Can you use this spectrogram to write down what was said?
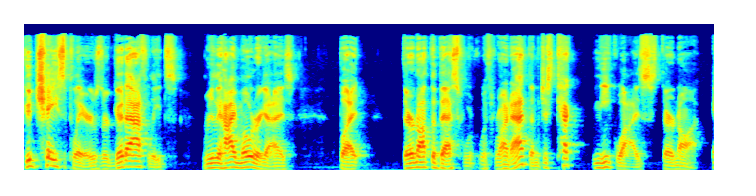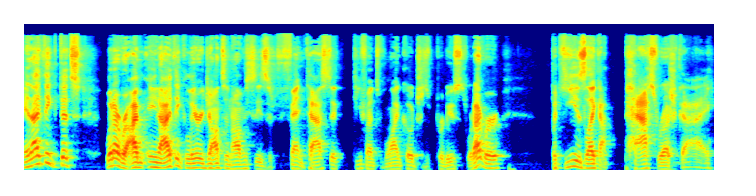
Good chase players, they're good athletes, really high motor guys, but they're not the best w- with run at them. Just technique wise, they're not. And I think that's whatever. I mean, I think Larry Johnson obviously is a fantastic defensive line coach, has produced whatever, but he is like a pass rush guy.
